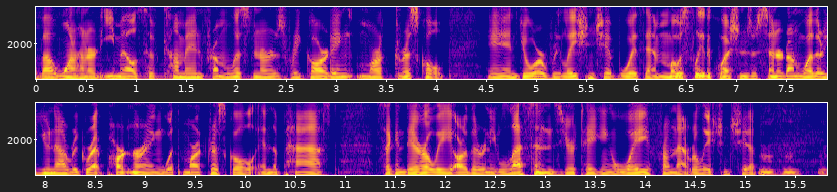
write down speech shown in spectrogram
About 100 emails have come in from listeners regarding Mark Driscoll and your relationship with him. Mostly the questions are centered on whether you now regret partnering with Mark Driscoll in the past. Secondarily, are there any lessons you're taking away from that relationship? Mm-hmm, mm-hmm.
